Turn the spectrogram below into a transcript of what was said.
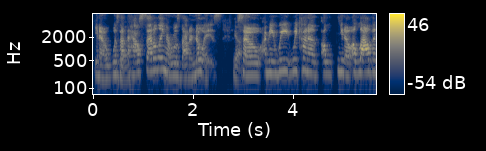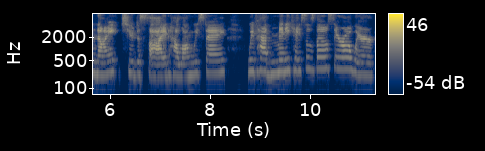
you know, was that yeah. the house settling or was that a noise? Yeah. So, I mean, we we kind of uh, you know allow the night to decide how long we stay. We've had many cases though, Sarah, where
